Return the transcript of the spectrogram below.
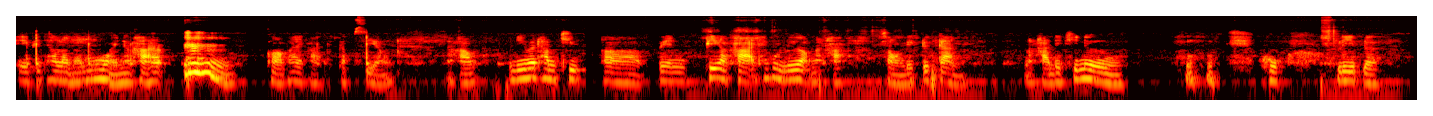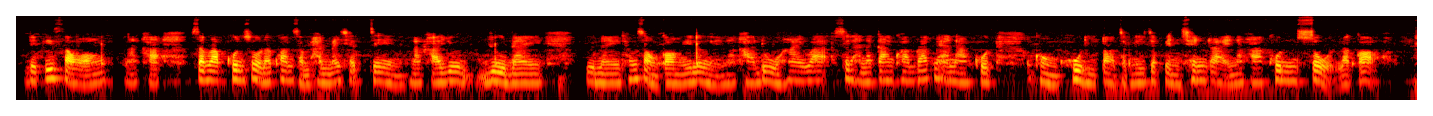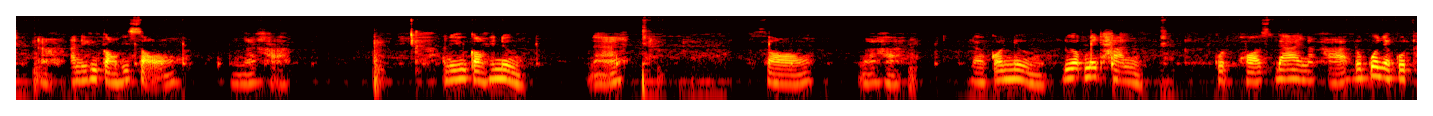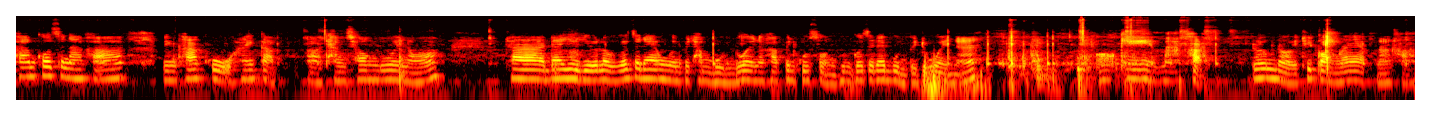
เอพิธาราบาน้หมวยนะคะ ขออภัยค่ะกับเสียงนะคะวันนี้มาทำคลิปเอ่อเป็นพี่อาคาให้คุณเลือกนะคะสองเด็กด้วยกันนะคะ เด็กที่หนึ่งรีบเลย เด็กที่สองนะคะสำหรับคนโสดและความสัมพันธ์ไม่ชัดเจนนะคะอยู่อยู่ในอยู่ในทั้งสองกองนี้เลยนะคะ ดูให้ว่าสถานการณ์ความรักในอนาคตของคุณต่อจากนี้จะเป็นเช่นไรนะคะ คนโสดแล้วก็อะอันนี้คือกองที่สอง นะคะ อันนี้คือกองที่หนึ่งนะสองนะคะ แล้วก็หนึ่งเลือกไม่ทัน กดพอสได้นะคะ รบกวนอย่ากดข้ามโฆษณาคะ เป็นค่าครูให้กับทางช่องด้วยเนาะ ถ้าได้เยอะๆ เราก็จะได้เอาเงินไปทำบุญด้วยนะคะ เป็นกุศลคุณก็จะได้บุญไปด้วยนะ โอเค มาค่ะ เริ่มเลยที่กองแรกนะคะ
